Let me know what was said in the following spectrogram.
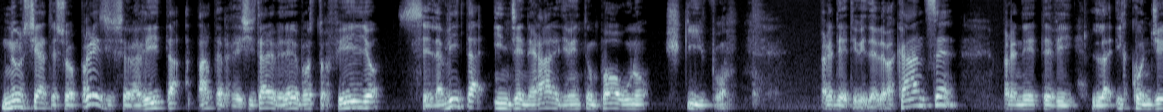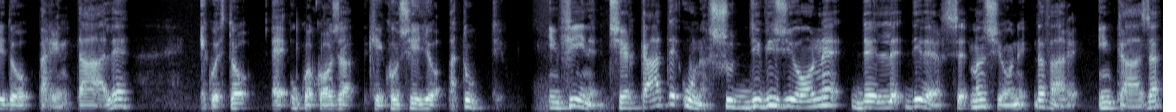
non siate sorpresi se la vita, a parte la felicità di vedere il vostro figlio, se la vita in generale diventa un po' uno schifo prendetevi delle vacanze, prendetevi la, il congedo parentale e questo è un qualcosa che consiglio a tutti. Infine, cercate una suddivisione delle diverse mansioni da fare in casa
